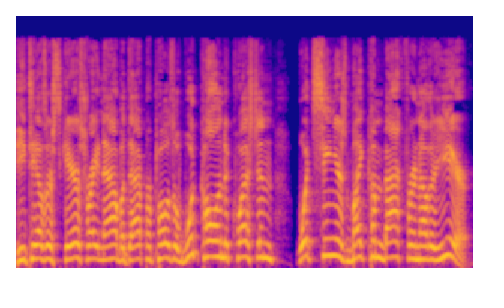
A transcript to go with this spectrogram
Details are scarce right now, but that proposal would call into question which seniors might come back for another year,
